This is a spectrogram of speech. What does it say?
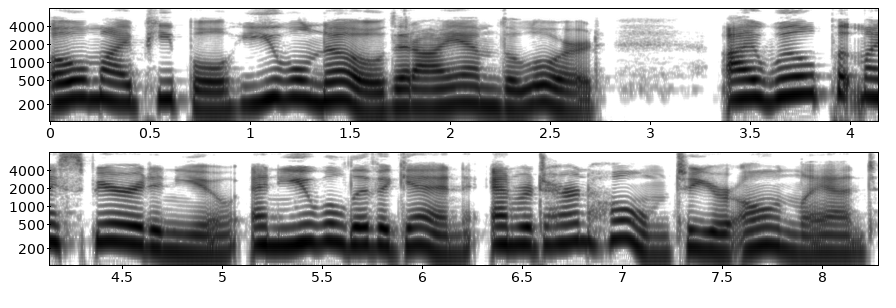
O my people, you will know that I am the Lord. I will put my spirit in you, and you will live again, and return home to your own land.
